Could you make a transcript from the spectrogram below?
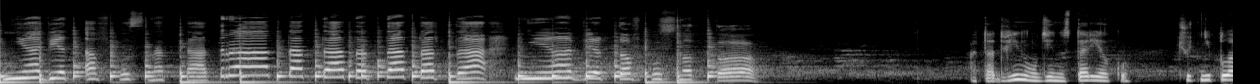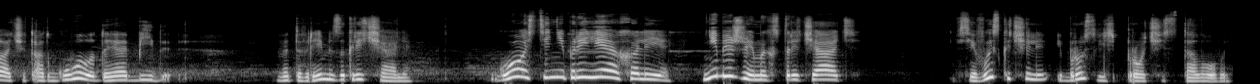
не обед, а вкуснота. Тра-та-та-та-та-та-та, не обед, а вкуснота. Отодвинул Дина тарелку, чуть не плачет от голода и обиды. В это время закричали. «Гости не приехали! Не бежим их встречать!» Все выскочили и бросились прочь из столовой.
